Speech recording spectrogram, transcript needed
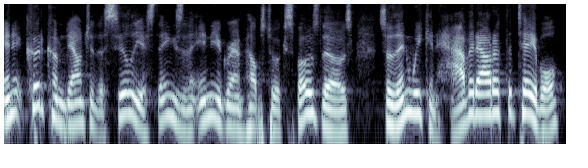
And it could come down to the silliest things. And the Enneagram helps to expose those. So then we can have it out at the table.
